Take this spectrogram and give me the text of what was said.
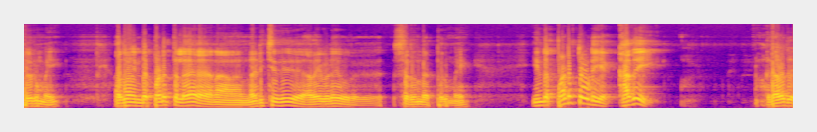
பெருமை. அதுவும் இந்த படத்தில் நான் நடித்தது அதை விட ஒரு சிறந்த பெருமை. இந்த படத்தோடைய கதை அதாவது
